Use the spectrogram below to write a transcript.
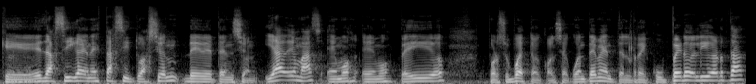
que ella siga en esta situación de detención. Y además hemos, hemos pedido por supuesto, consecuentemente el recupero de libertad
